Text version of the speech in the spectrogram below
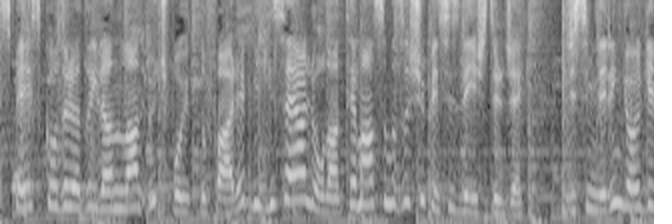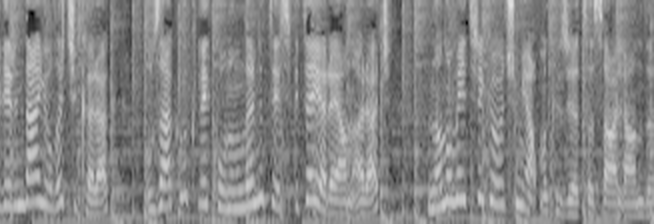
Space Coder adıyla anılan 3 boyutlu fare bilgisayarla olan temasımızı şüphesiz değiştirecek. Cisimlerin gölgelerinden yola çıkarak uzaklık ve konumlarını tespite yarayan araç nanometrik ölçüm yapmak üzere tasarlandı.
